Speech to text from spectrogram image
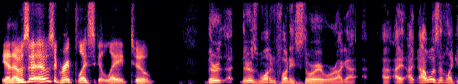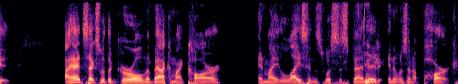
yeah, that was a, that was a great place to get laid too. There, there's one funny story where I got I I, I wasn't like I had sex with a girl in the back of my car, and my license was suspended, and it was in a park,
